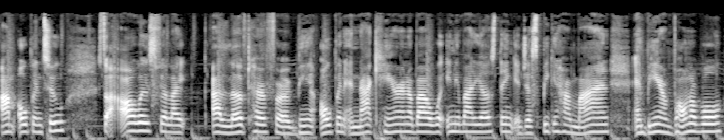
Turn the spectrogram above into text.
I'm open too. So I always feel like I loved her for being open and not caring about what anybody else think and just speaking her mind and being vulnerable.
